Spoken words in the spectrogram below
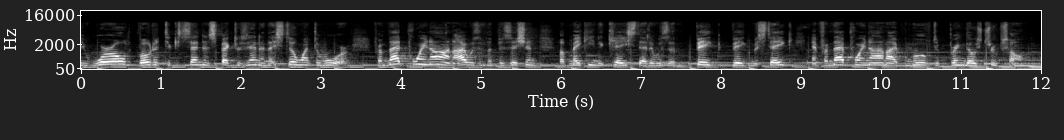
The world voted to send inspectors in, and they still went to war. From that point on, I was in the position of making the case that it was a big, big mistake. And from that point on, I've moved to bring those troops home.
